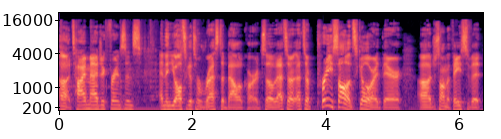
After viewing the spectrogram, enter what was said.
uh, time magic for instance and then you also get to rest a battle card. So that's a that's a pretty solid skill right there uh, just on the face of it.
